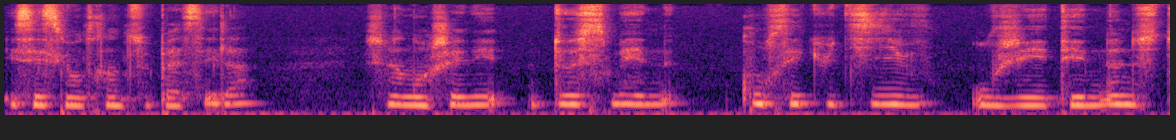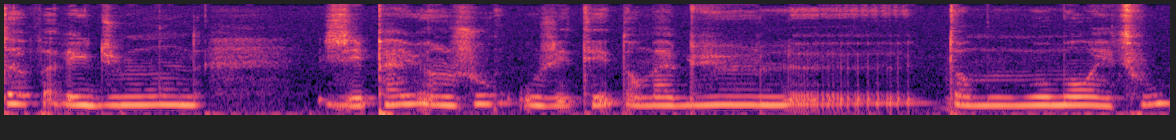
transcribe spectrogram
Et c'est ce qui est en train de se passer là. Je viens d'enchaîner deux semaines consécutives où j'ai été non-stop avec du monde. J'ai pas eu un jour où j'étais dans ma bulle, euh, dans mon moment et tout.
